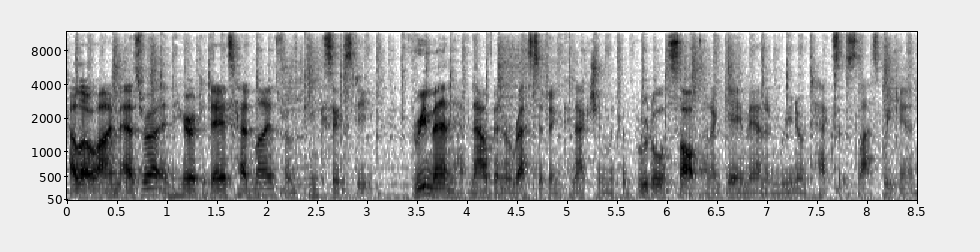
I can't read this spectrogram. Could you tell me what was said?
Hello, I'm Ezra, and here are today's headlines from Pink 60. Three men have now been arrested in connection with the brutal assault on a gay man in Reno, Texas last weekend.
